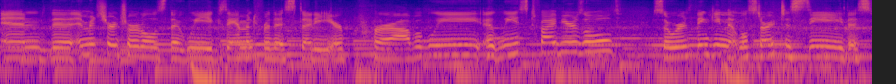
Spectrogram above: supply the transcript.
And the immature turtles that we examined for this study are probably at least five years old. So we're thinking that we'll start to see this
